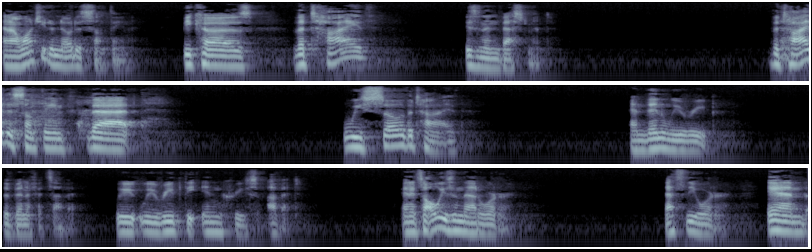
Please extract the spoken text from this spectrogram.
And I want you to notice something because the tithe is an investment. The tithe is something that we sow the tithe and then we reap the benefits of it. We, we reap the increase of it. And it's always in that order. That's the order. And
